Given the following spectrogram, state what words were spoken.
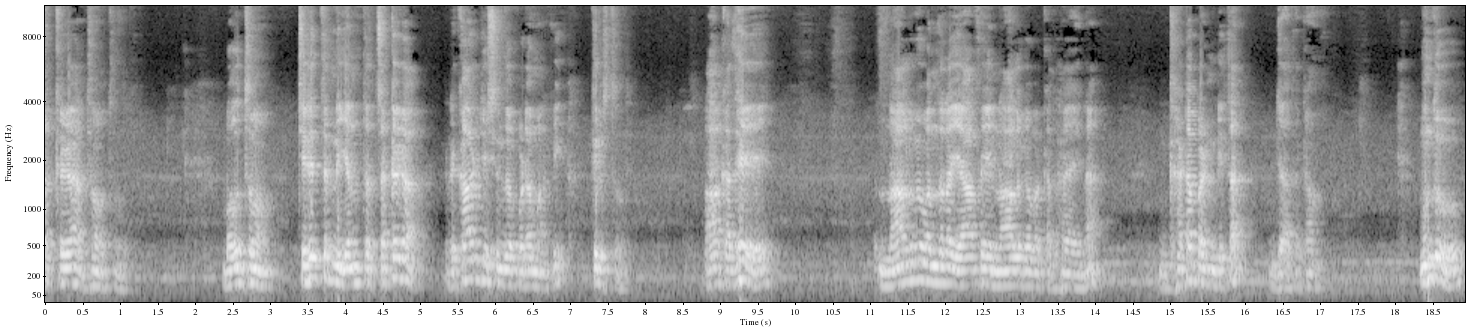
చక్కగా అర్థమవుతుంది. బౌద్ధం చరిత్రని ఎంత చక్కగా రికార్డ్ చేసిందో కూడా మనకి తెలుస్తుంది. ఆ కథే నాలుగు వందల యాభై నాలుగవ కథ అయిన ఘటపండిత జాతకం. ముందు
